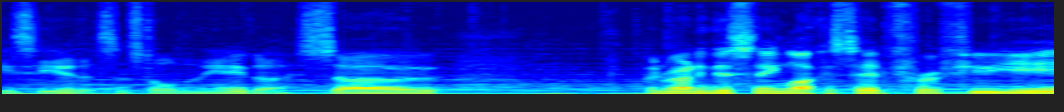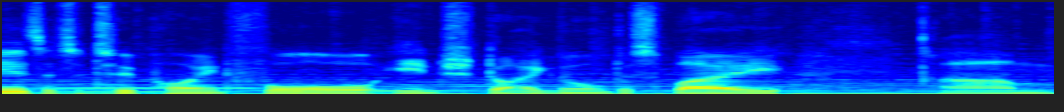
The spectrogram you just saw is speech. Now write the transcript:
ECU that's installed in the Evo. So been running this thing, like I said, for a few years. It's a 2.4 inch diagonal display. Um,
